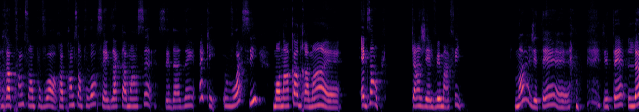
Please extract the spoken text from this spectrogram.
reprendre son pouvoir. Reprendre son pouvoir, c'est exactement ça. C'est de dire, OK, voici mon encadrement euh, exemple quand j'ai élevé ma fille. Moi, j'étais, euh, j'étais le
